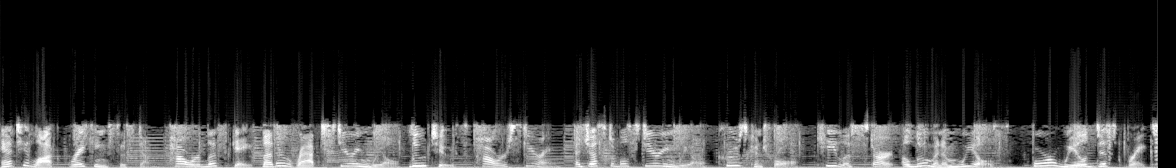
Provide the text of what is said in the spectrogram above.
anti-lock braking system, power liftgate, leather wrapped steering wheel, Bluetooth, power steering, adjustable steering wheel, cruise control, keyless start, aluminum wheels, four-wheel disc brakes.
